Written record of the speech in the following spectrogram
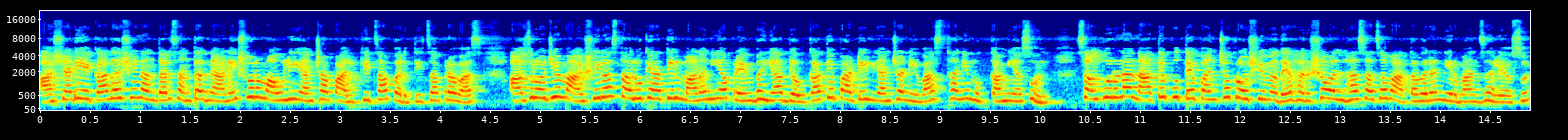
आषाढी एकादशीनंतर संत ज्ञानेश्वर माऊली यांच्या पालखीचा परतीचा प्रवास. आज रोजी माळशिरस तालुक्यातील माननीय प्रेमभैया देवकाते पाटील यांच्या निवासस्थानी मुक्कामी असून संपूर्ण नातेपुते पंचक्रोशीमध्ये हर्षोल्हासाचं वातावरण निर्माण झाले असून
